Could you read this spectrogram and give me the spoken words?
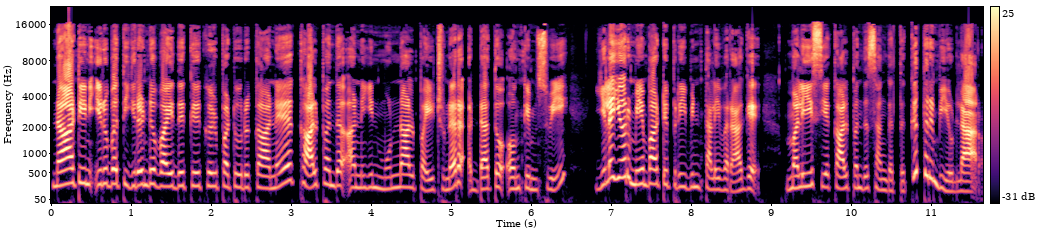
நாட்டின் இருபத்தி இரண்டு வயதுக்கு கீழ்ப்பட்டோருக்கான கால்பந்து அணியின் முன்னாள் பயிற்றுனர் டத்தோ ஒங்கிம் ஸ்வி இளையோர் மேம்பாட்டு பிரிவின் தலைவராக மலேசிய கால்பந்து சங்கத்துக்கு திரும்பியுள்ளார்.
